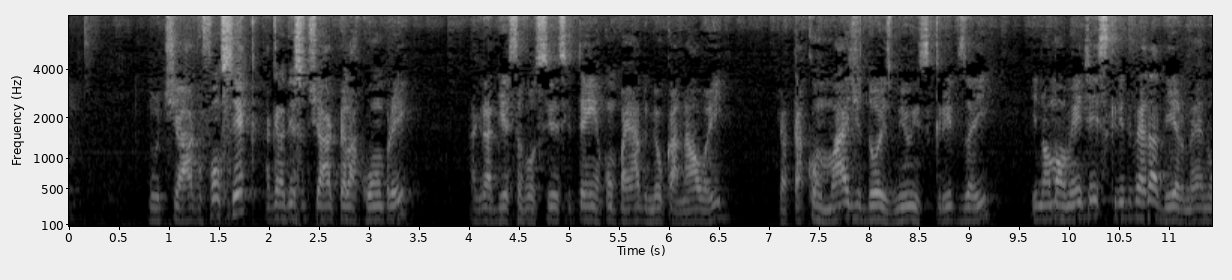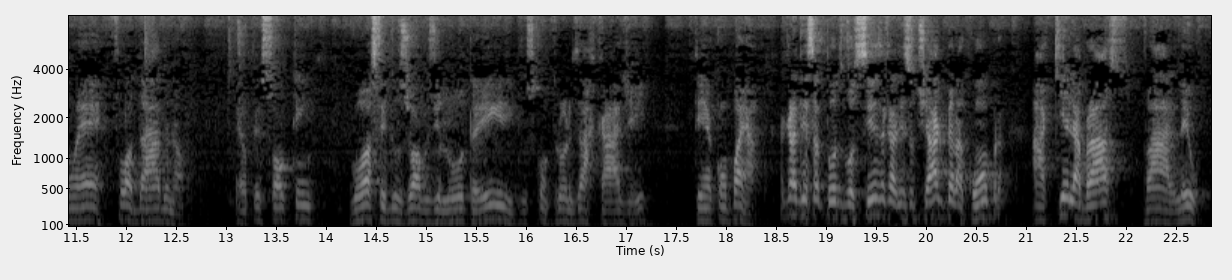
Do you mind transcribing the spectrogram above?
do Thiago Fonseca. Agradeço o Thiago pela compra aí. Agradeço a vocês que têm acompanhado o meu canal aí. Já está com mais de 2 mil inscritos aí. E normalmente é inscrito verdadeiro, né? Não é flodado não. É o pessoal que tem, gosta dos jogos de luta aí, dos controles arcade aí, tem acompanhado. Agradeço a todos vocês, agradeço o Thiago pela compra. Aquele abraço, valeu!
